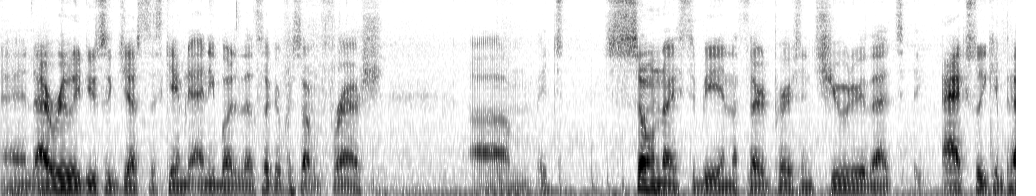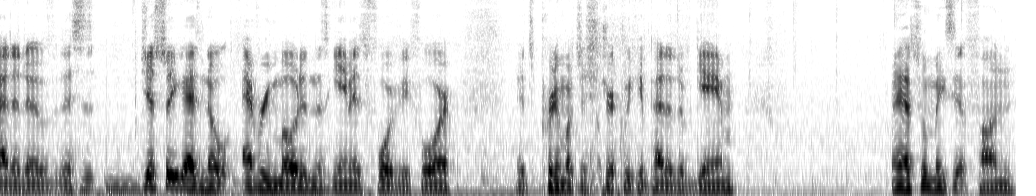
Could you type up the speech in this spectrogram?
and I really do suggest this game to anybody that's looking for something fresh. Um, it's so nice to be in a third-person shooter that's actually competitive. This is just so you guys know, every mode in this game is 4v4. It's pretty much a strictly competitive game, and that's what makes it fun.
